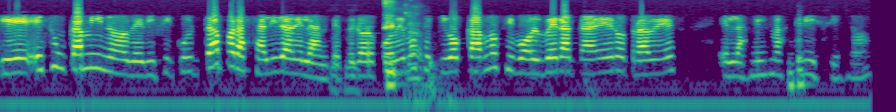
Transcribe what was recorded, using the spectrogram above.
que es un camino de dificultad para salir adelante, pero podemos equivocarnos y volver a caer otra vez en las mismas crisis, ¿no?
